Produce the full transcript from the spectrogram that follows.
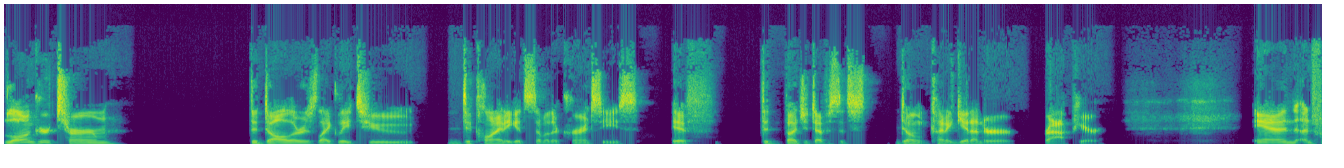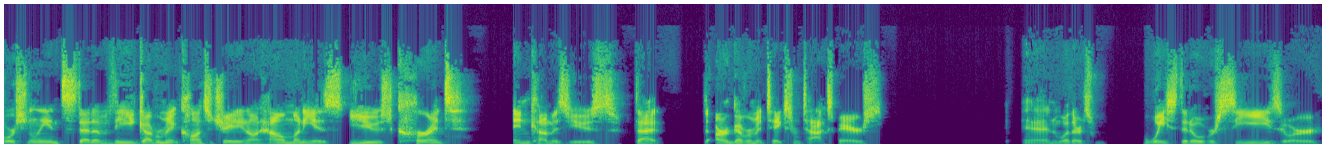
longer term, the dollar is likely to decline against some other currencies if the budget deficits don't kind of get under wrap here. And unfortunately, instead of the government concentrating on how money is used, current income is used that our government takes from taxpayers. And whether it's wasted overseas or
